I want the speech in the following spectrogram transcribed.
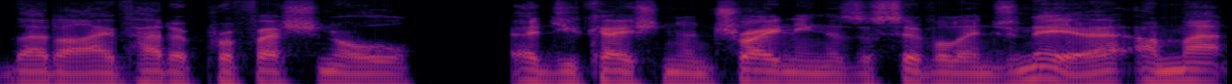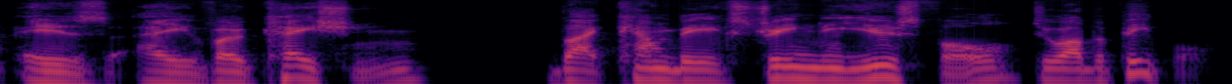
that I've had a professional education and training as a civil engineer, and that is a vocation that can be extremely useful to other people.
